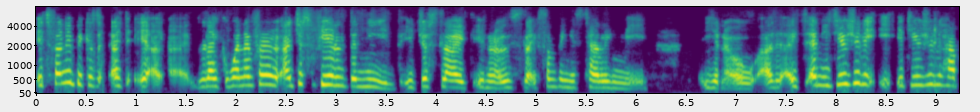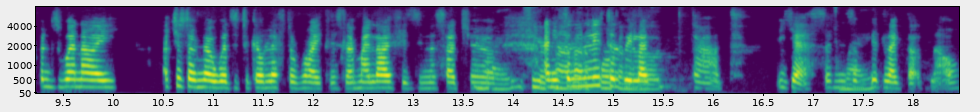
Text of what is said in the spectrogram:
it's funny because I, I, like whenever I just feel the need, it just like you know, it's like something is telling me, you know, it's, and it usually it usually happens when I I just don't know whether to go left or right. It's like my life is in a such a, right. so and it's a little bit like that. Yes, and it's right. a bit like that now.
